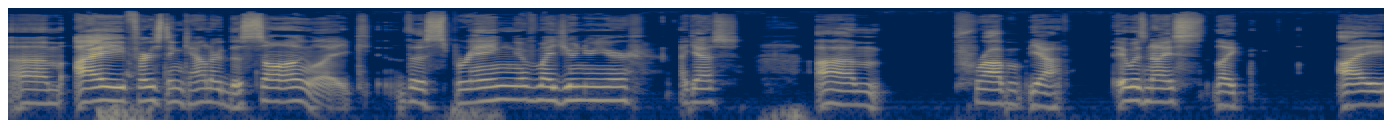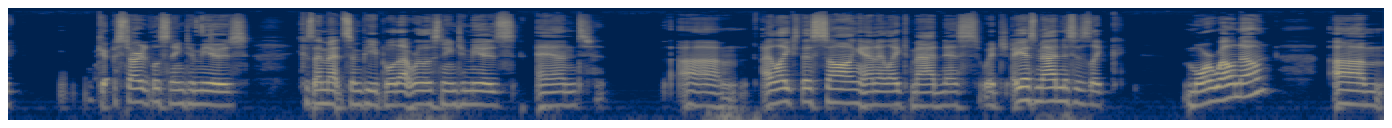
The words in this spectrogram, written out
Um, I first encountered this song like the spring of my junior year, I guess. Um, probably yeah, it was nice. Like, I g- started listening to Muse because I met some people that were listening to Muse, and um, I liked this song and I liked Madness, which I guess Madness is like more well known. Um,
